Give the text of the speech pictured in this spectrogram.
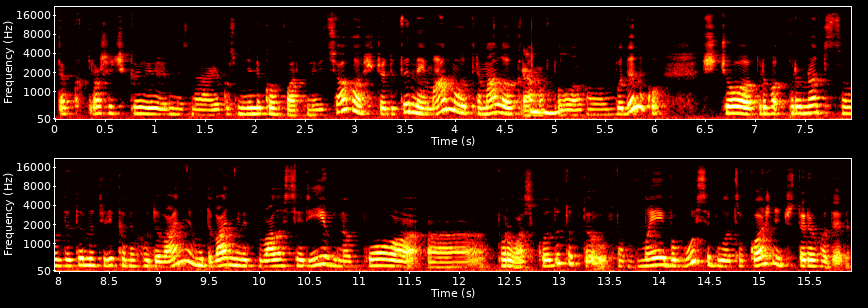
так трошечки не знаю, якось мені некомфортно від цього, що дитина і мама отримали окремо mm-hmm. в пологовому будинку, що приносили дитину тільки на годування. Годування відбувалося рівно по е, по розкладу. Тобто там в моїй бабусі було це кожні 4 години.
